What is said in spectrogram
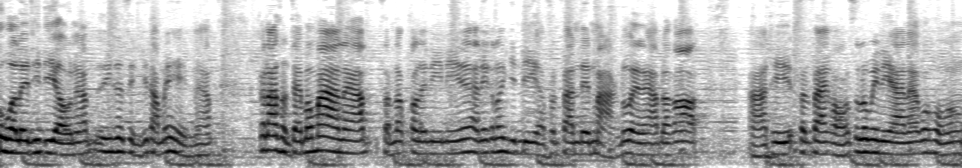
ตัวเลยทีเดียวนะครับนี่คือสิ่งที่ทำให้เห็นนะครับ ก็น่าสนใจมากๆนะครับสำหรับกรณีนี้อันนี้ก็ต้องยินดีกับแฟนๆเดนมาร์กด้วยนะครับ แล้วก็ที่แฟนๆของสโลเวเนียนะครับก็คงต้อง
